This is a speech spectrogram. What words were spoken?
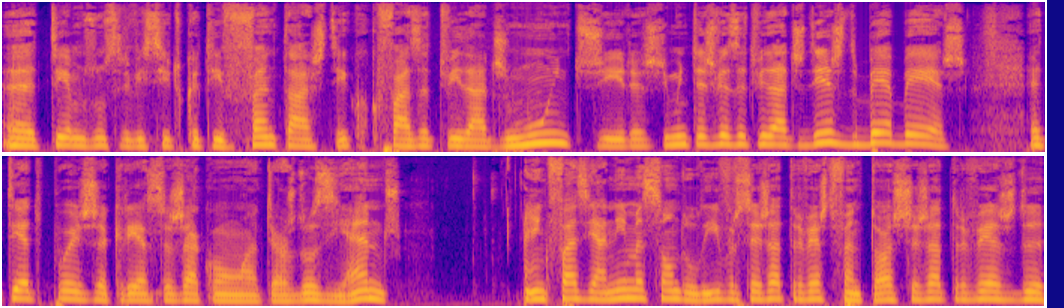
uh, temos um serviço educativo fantástico que faz atividades muito giras e muitas vezes atividades desde bebés até depois a criança já com até aos 12 anos em que fazem a animação do livro, seja através de fantoches, seja através de,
